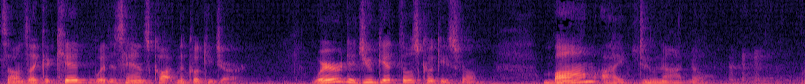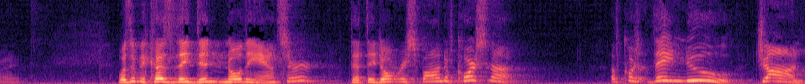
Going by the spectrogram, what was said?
Sounds like a kid with his hands caught in the cookie jar. Where did you get those cookies from? Mom, I do not know. Right? Was it because they didn't know the answer that they don't respond? Of course not. Of course, they knew John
